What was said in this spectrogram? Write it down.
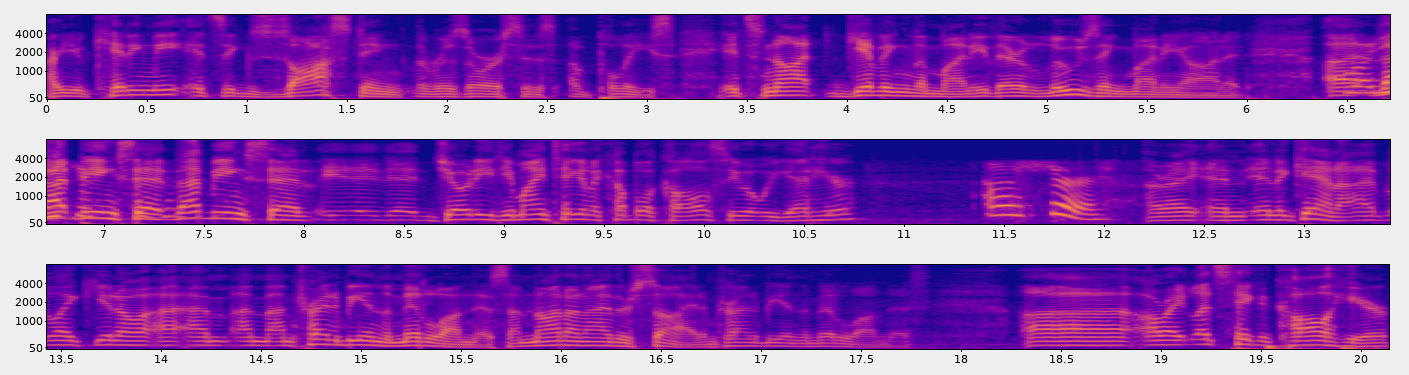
are you kidding me? It's exhausting the resources of police. It's not giving them money; they're losing money on it. Uh, Well, that being said, that being said, uh, Jody, do you mind taking a couple of calls, see what we get here? Uh, sure. All right, and and again, I'm like you know, I, I'm I'm I'm trying to be in the middle on this. I'm not on either side. I'm trying to be in the middle on this. Uh, all right, let's take a call here.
